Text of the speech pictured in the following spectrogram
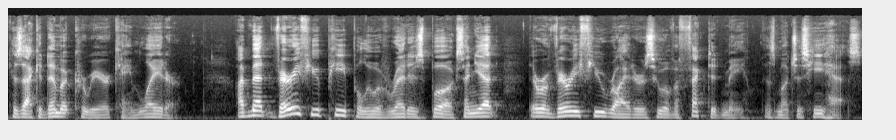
His academic career came later. I've met very few people who have read his books, and yet there are very few writers who have affected me as much as he has.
